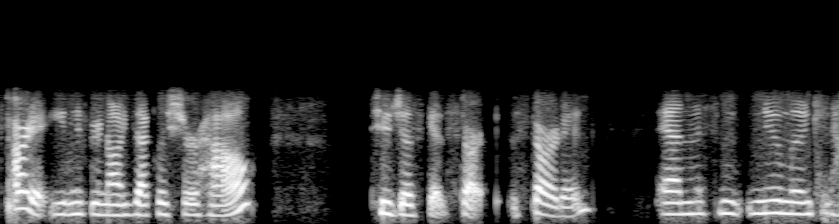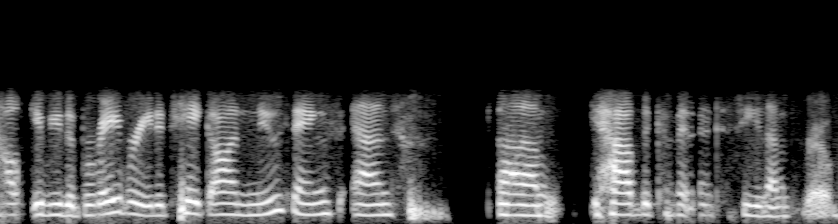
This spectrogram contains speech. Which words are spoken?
start it, even if you're not exactly sure how, to just get start, started. And this new moon can help give you the bravery to take on new things and um, have the commitment to see them through.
